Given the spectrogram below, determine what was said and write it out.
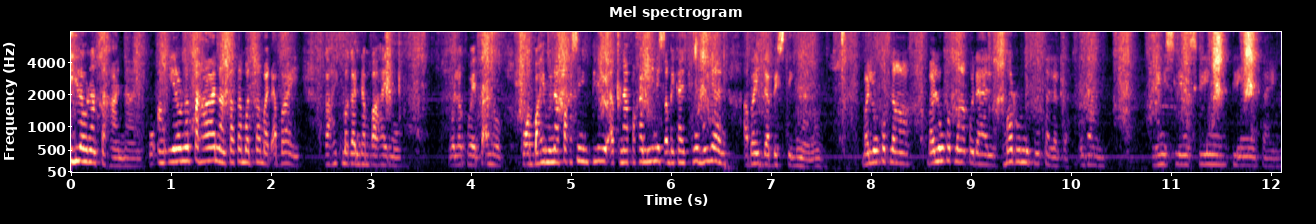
ilaw ng tahanan. Kung ang ilaw ng tahanan, tatamad-tamad, abay, kahit magandang bahay mo, walang kwenta, ano, kung ang bahay mo napakasimple at napakalinis, abay, kahit kubo yan, abay, the best tingnan. Malungkot lang, malungkot lang ako dahil marumi po talaga. Alam, linis, linis, cleaning, cleaning time.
